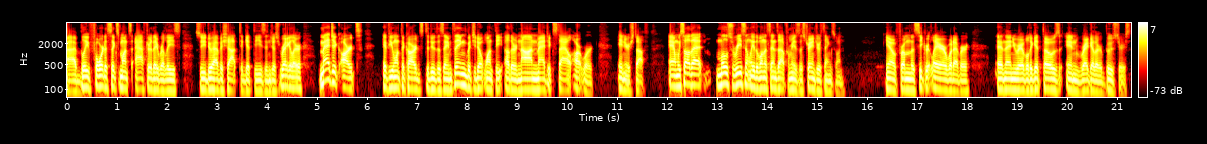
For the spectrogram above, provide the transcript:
Uh, I believe four to six months after they release, so you do have a shot to get these in just regular Magic art if you want the cards to do the same thing, but you don't want the other non-Magic style artwork in your stuff. And we saw that most recently, the one that stands out for me is the Stranger Things one, you know, from the secret lair or whatever. And then you were able to get those in regular boosters.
